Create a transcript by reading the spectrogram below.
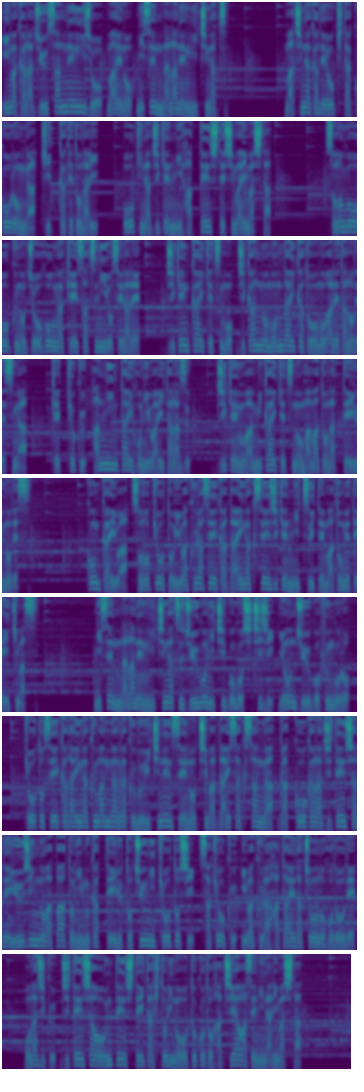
今から13年以上前の2007年1月。街中で起きた口論がきっかけとなり、大きな事件に発展してしまいました。その後多くの情報が警察に寄せられ、事件解決も時間の問題かと思われたのですが、結局犯人逮捕には至らず、事件は未解決のままとなっているのです。今回はその京都岩倉製菓大学生事件についてまとめていきます。2007年1月15日午後7時45分頃、京都聖火大学漫画学部1年生の千葉大作さんが学校から自転車で友人のアパートに向かっている途中に京都市左京区岩倉畑枝町の歩道で、同じく自転車を運転していた一人の男と鉢合わせになりました。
